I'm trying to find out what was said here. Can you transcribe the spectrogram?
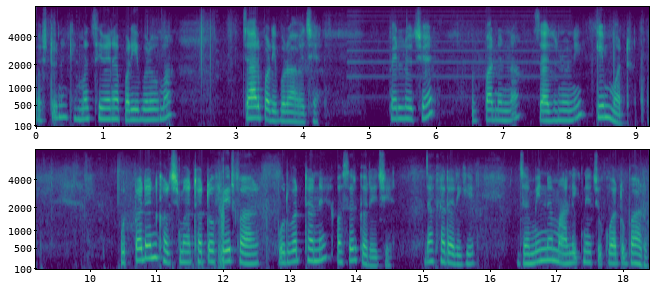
વસ્તુની કિંમત સિવાયના પરિબળોમાં ચાર પરિબળો આવે છે. પહેલું છે ઉત્પાદનના સાધનોની કિંમત. ઉત્પાદન ખર્ચમાં થતો ફેરફાર પુરવઠાને અસર કરે છે. દાખલા તરીકે, જમીનના માલિકને ચૂકવાતું ભાડું.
